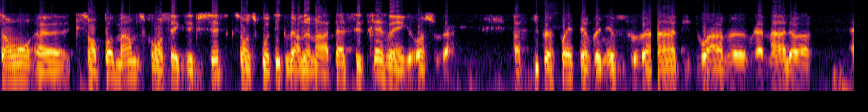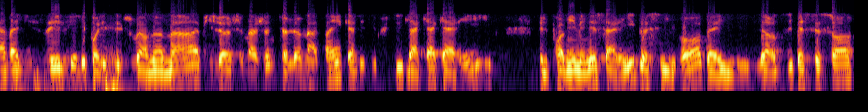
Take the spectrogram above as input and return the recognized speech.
sont euh, qui sont pas membres du conseil exécutif, qui sont du côté gouvernemental, c'est très ingrat souvent. Parce qu'ils peuvent pas intervenir souvent, puis ils doivent euh, vraiment là, avaliser les, politiques du gouvernement. Puis là, j'imagine que le matin, quand les députés de la CAQ arrivent, puis le premier ministre arrive, s'il va, ben, il leur dit, ben, c'est ça,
